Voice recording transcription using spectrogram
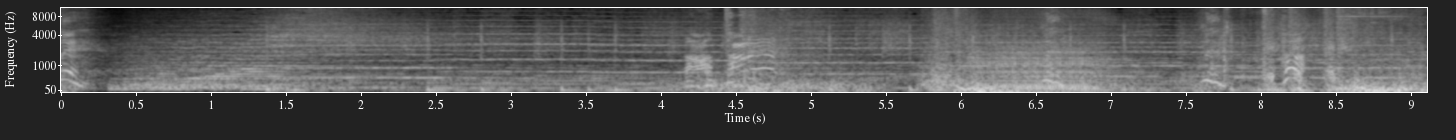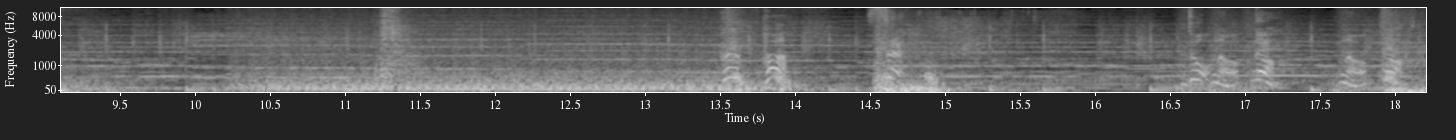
ね当たれ。どうなっふっはっせ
